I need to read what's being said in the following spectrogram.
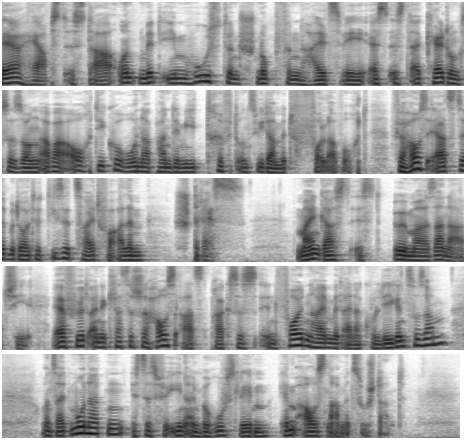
Der Herbst ist da und mit ihm Husten, Schnupfen, Halsweh. Es ist Erkältungssaison, aber auch die Corona-Pandemie trifft uns wieder mit voller Wucht. Für Hausärzte bedeutet diese Zeit vor allem Stress. Mein Gast ist Ömer Sanaci. Er führt eine klassische Hausarztpraxis in Feudenheim mit einer Kollegin zusammen und seit Monaten ist es für ihn ein Berufsleben im Ausnahmezustand.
